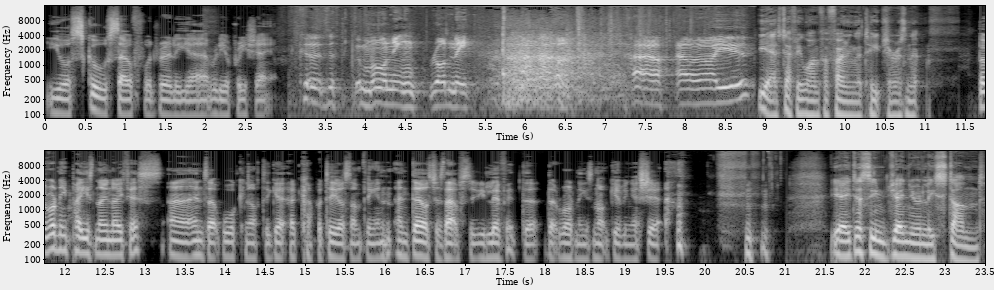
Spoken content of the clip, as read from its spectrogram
your school self would really, uh, really appreciate. Good, good morning, Rodney. how, how are you? Yeah, it's definitely one for phoning the teacher, isn't it? But Rodney pays no notice and ends up walking off to get a cup of tea or something. And, and Del's just absolutely livid that, that Rodney's not giving a shit. Yeah, he does seem genuinely stunned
